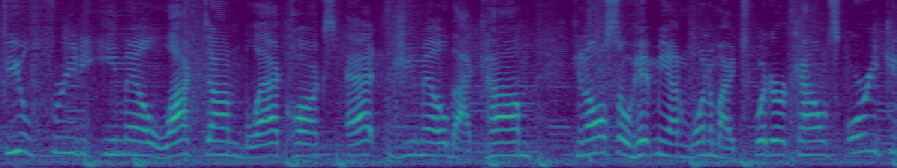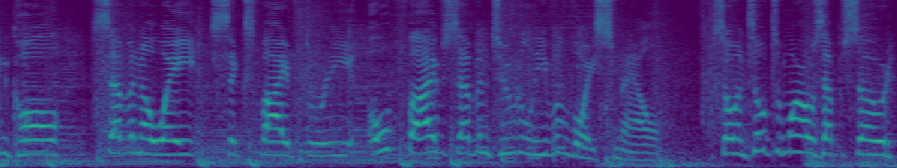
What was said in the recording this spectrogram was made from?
feel free to email lockdownblackhawks at gmail.com. You can also hit me on one of my Twitter accounts, or you can call 708 653 0572 to leave a voicemail. So until tomorrow's episode,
